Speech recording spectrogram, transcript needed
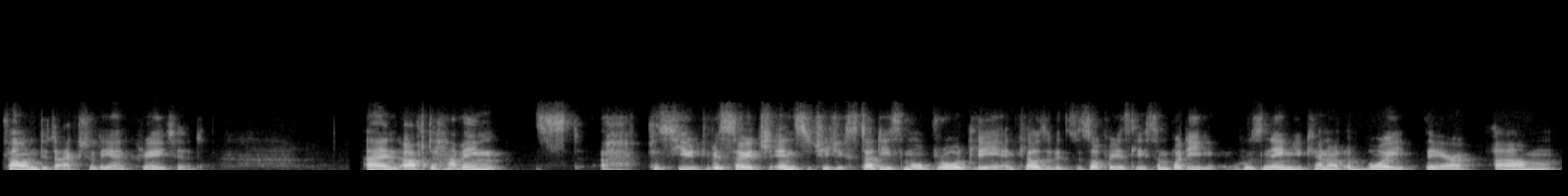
founded actually and created. And after having pursued research in strategic studies more broadly, and Clausewitz is obviously somebody whose name you cannot avoid there, um,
